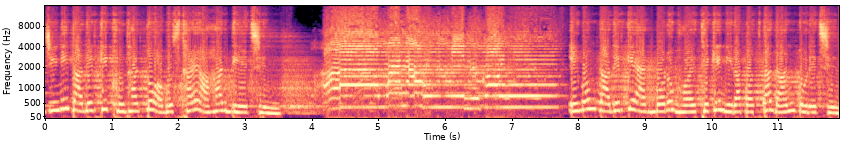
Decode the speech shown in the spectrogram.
যিনি তাদেরকে ক্ষুধার্ত অবস্থায় আহার দিয়েছেন। এবং তাদেরকে এক বড় ভয় থেকে নিরাপত্তা দান করেছেন।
